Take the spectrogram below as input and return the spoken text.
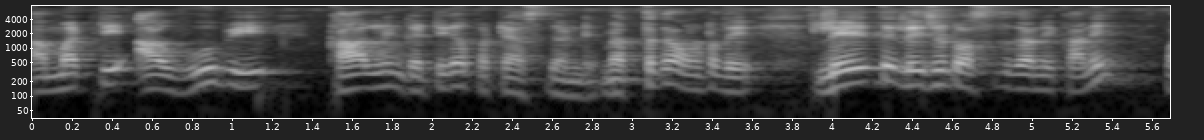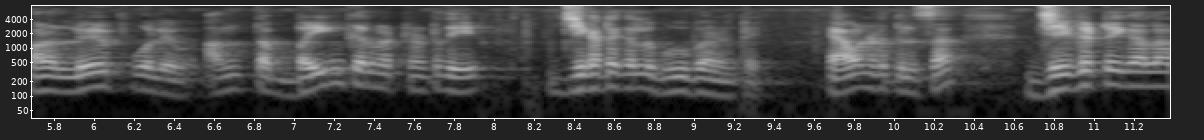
ఆ మట్టి ఆ ఊబి కాళ్ళని గట్టిగా పట్టేస్తుందండి. మెత్తగా ఉంటుంది. లేతే లేచినట్టు వస్తుంది కానీ కానీ మనం లేపుకోలేము. అంత భయంకరమైనటువంటిది జిగటగల ఊబి అని అంటే ఏమన్నట్టు తెలుసా? జిగటగల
